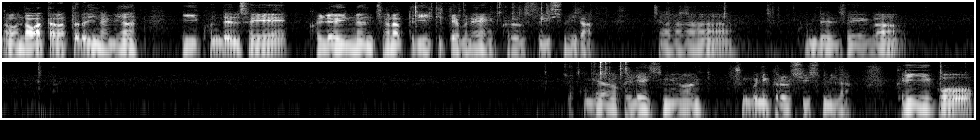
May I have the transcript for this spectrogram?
어, 나왔다가 떨어지냐면 이 콘덴서에 걸려있는 전압들이 있기 때문에 그럴 수 있습니다. 자, 콘덴서가 조금이라도 걸려 있으면 충분히 그럴 수 있습니다. 그리고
